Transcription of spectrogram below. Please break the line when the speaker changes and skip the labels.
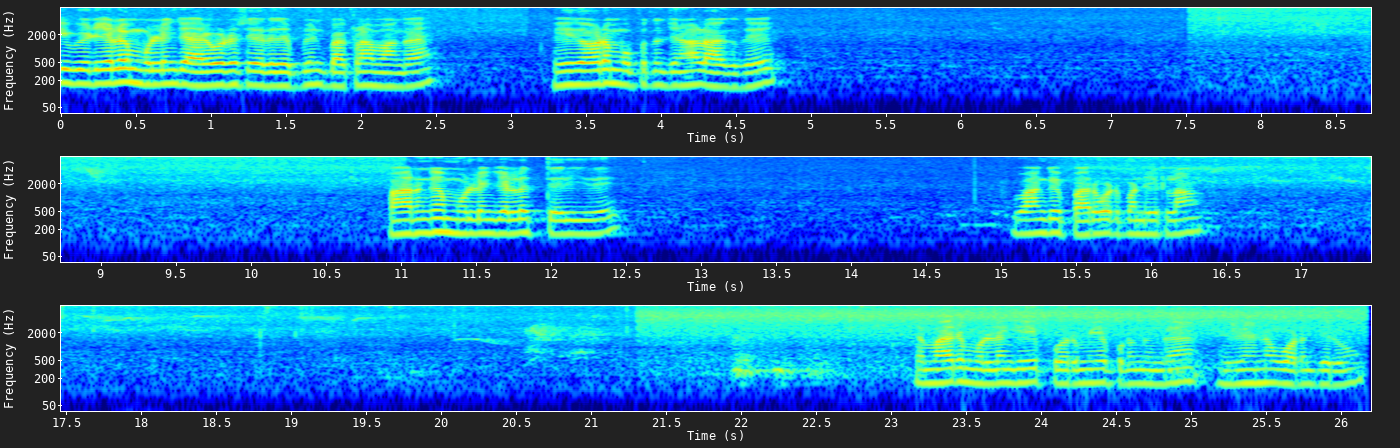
இன்றைக்கி வீடியோவில் முள்ளங்கி அறுவடை செய்கிறது எப்படின்னு பார்க்கலாம் வாங்க. இதோட முப்பத்தஞ்சு நாள் ஆகுது. பாருங்கள் முள்ளங்கியெல்லாம் தெரியுது. வாங்க இப்போ அறுவடை பண்ணிடலாம். இந்த மாதிரி முள்ளங்கியை பொறுமையாக பிடுங்குங்க இல்லைன்னா உடஞ்சிரும்.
